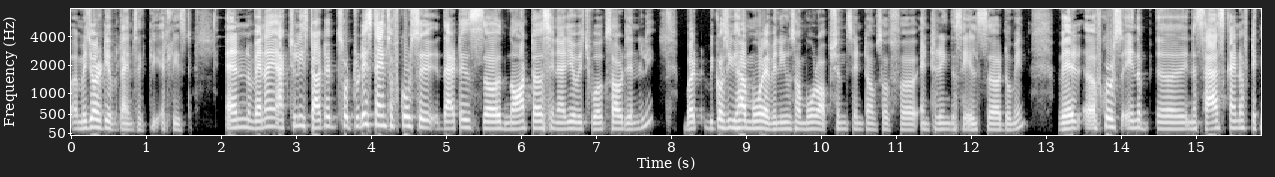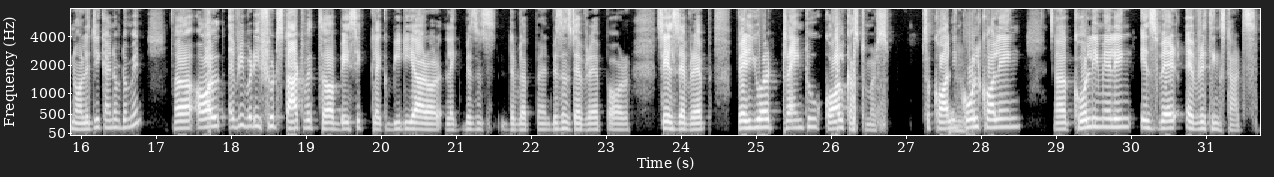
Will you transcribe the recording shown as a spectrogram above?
a majority of the times at, at least and when i actually started so today's times of course uh, that is uh, not a scenario which works out generally but because you have more avenues or more options in terms of uh, entering the sales uh, domain where uh, of course in a uh, in a saas kind of technology kind of domain uh, all everybody should start with uh, basic like bdr or like business development business dev rep or sales dev rep where you are trying to call customers so calling Mhm. cold calling uh, cold emailing is where everything starts.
